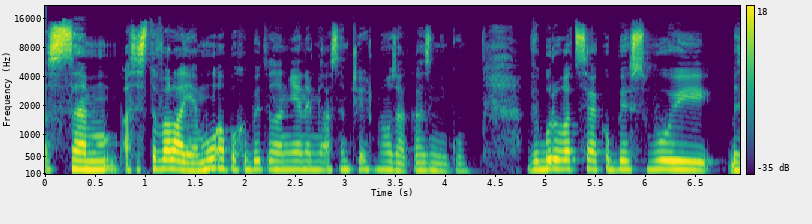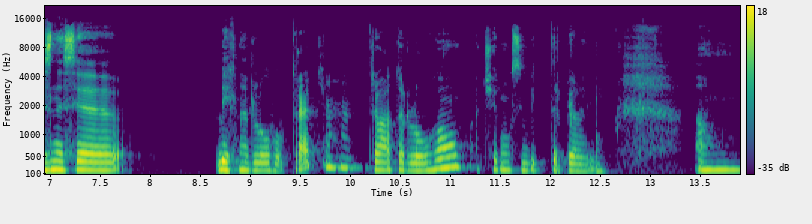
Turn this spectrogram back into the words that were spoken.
jsem asistovala jemu a pochopitelně neměla jsem příliš mnoho zákazníků. Vybudovat si jakoby svůj biznis je běh na dlouhou trať, uh-huh. trvá to dlouho a člověk musí být trpělivý. Um,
